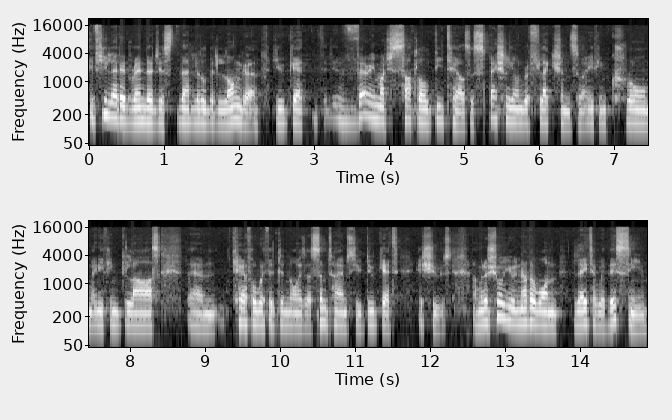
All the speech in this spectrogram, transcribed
if you let it render just that little bit longer, you get very much subtle details, especially on reflections. So anything chrome, anything glass. Um, careful with the denoiser. Sometimes you do get issues. I'm going to show you another one later with this scene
